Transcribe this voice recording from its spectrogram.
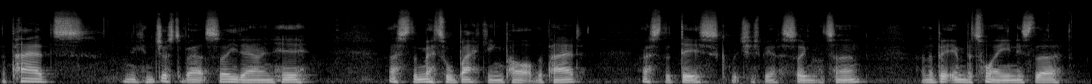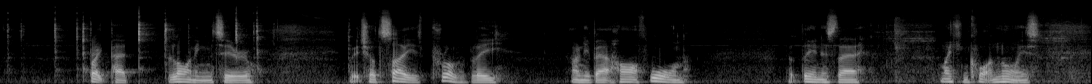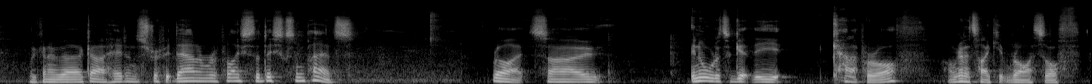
The pads, you can just about see down in here. That's the metal backing part of the pad. That's the disc, which you'll be able to see when I turn. And the bit in between is the brake pad lining material, which I'd say is probably only about half worn. But being as they're making quite a noise, we're going to uh, go ahead and strip it down and replace the discs and pads. Right, so in order to get the caliper off, I'm going to take it right off.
